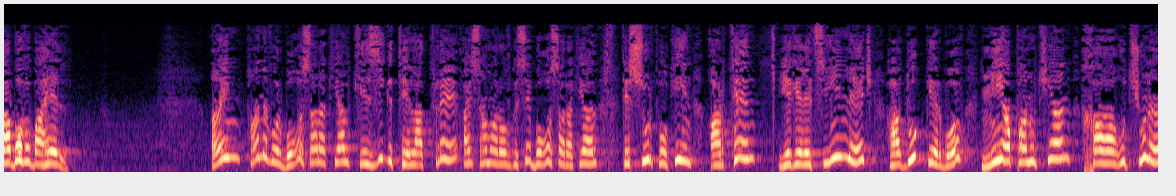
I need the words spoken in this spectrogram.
գաբովը բահել։ Այն բանը, որ Բողոս Արաքյալ քեզի գթելատրե, այս համարով գսե Բողոս Արաքյալ, թե Սուրբ Հոգին արդեն եկեղեցիի մեջ հadoop կերպով միապանության խաղաղությունը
